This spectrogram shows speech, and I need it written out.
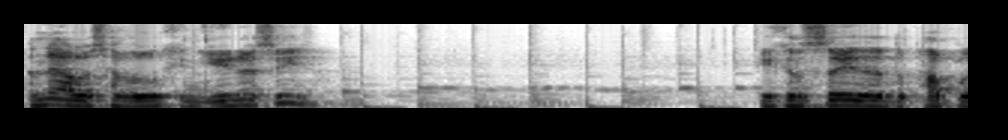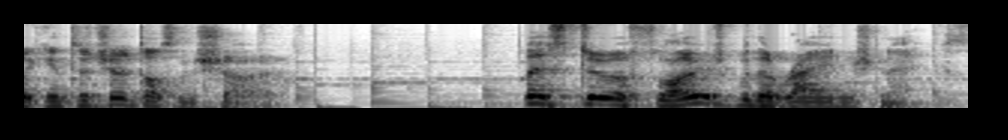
And now let's have a look in Unity. You can see that the public integer doesn't show. Let's do a float with a range next.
